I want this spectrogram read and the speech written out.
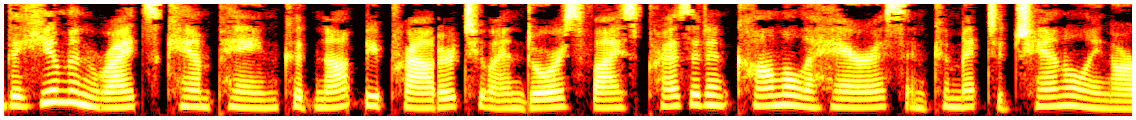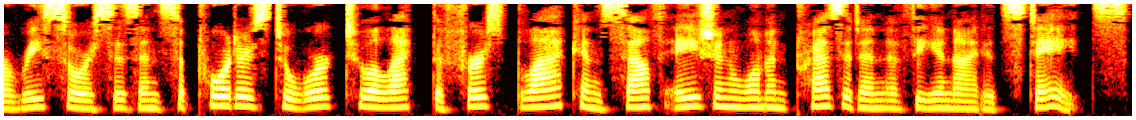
The Human Rights Campaign could not be prouder to endorse Vice President Kamala Harris and commit to channeling our resources and supporters to work to elect the first Black and South Asian woman President of the United States.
